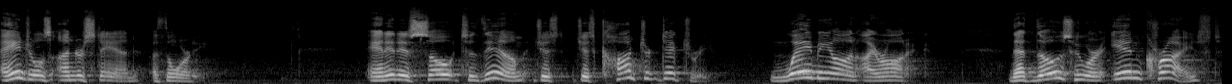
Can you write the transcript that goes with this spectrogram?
Angels understand authority. And it is so to them just, just contradictory, way beyond ironic, that those who are in Christ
